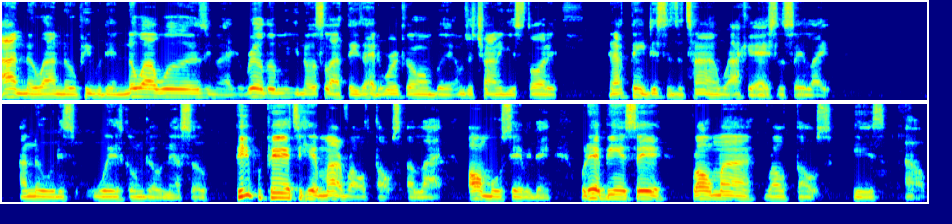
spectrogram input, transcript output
I know, I know people didn't know I was, you know, like a rhythm, you know, it's a lot of things I had to work on, but I'm just trying to get started. And I think this is the time where I can actually say, like, I know where this where it's gonna go now. So be prepared to hear my raw thoughts a lot, almost every day. With that being said, raw mind, raw thoughts is out.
